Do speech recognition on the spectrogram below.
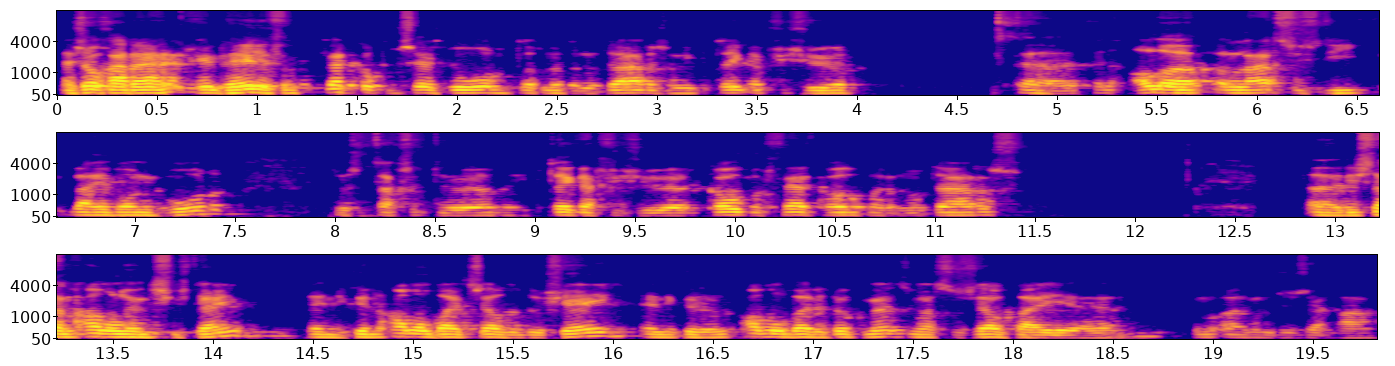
En zo gaat eigenlijk het hele verkoopproces door, tot met de notaris en hypotheekadviseur. Uh, en alle relaties die bij een woning horen, dus de taxateur, de hypotheekadviseur, koper, verkoper en notaris, uh, die staan allemaal in het systeem. En die kunnen allemaal bij hetzelfde dossier en die kunnen allemaal bij de documenten waar ze zelf bij uh, zeg maar.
